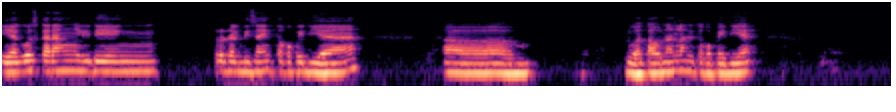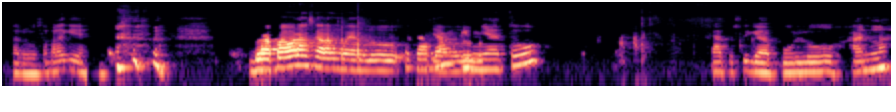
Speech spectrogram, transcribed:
ya gue sekarang leading product design Tokopedia. Em, dua tahunan lah di Tokopedia. Terus apa lagi ya? Berapa orang sekarang mau yang lu Sekarang yang lu timnya tuh 130-an lah.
